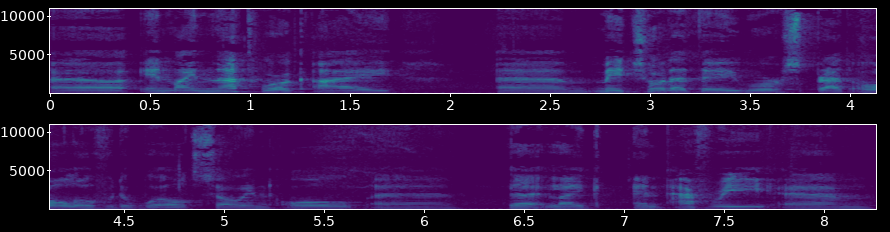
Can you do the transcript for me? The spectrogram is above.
uh, in my network, I um, made sure that they were spread all over the world. So in all uh, the, like in every um,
